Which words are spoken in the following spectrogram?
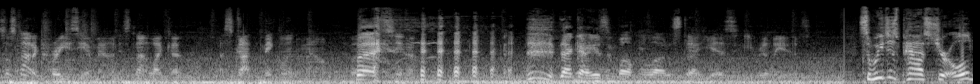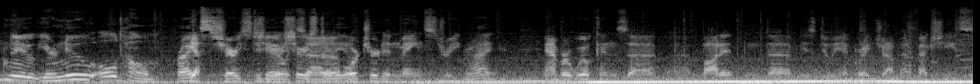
So it's not a crazy amount. It's not like a, a Scott Miglin amount. But, But- you know, that guy is involved in a lot of yeah, stuff. he is. He really is. So we just passed your old new your new old home, right? Yes, Sherry Studio. Sherry- Sherry uh, Studio. Orchard and Main Street. Right. Amber Wilkins uh, uh, bought it and uh, is doing great job. Matter of fact, she's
